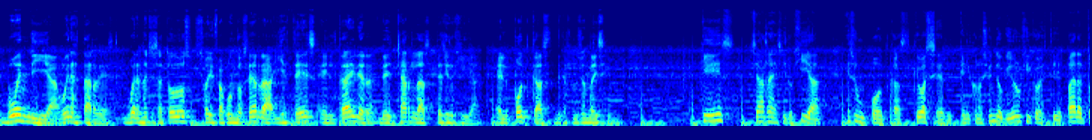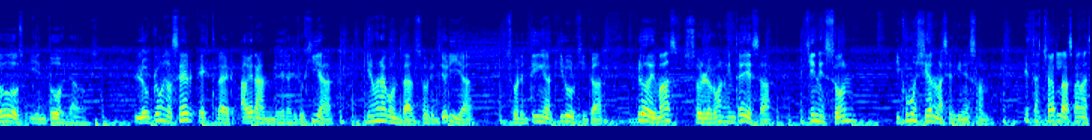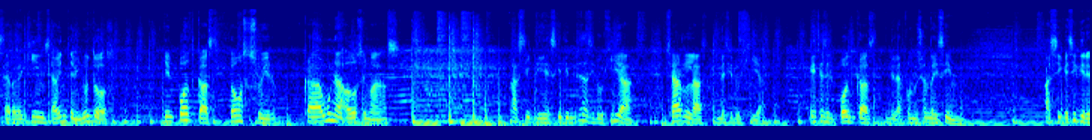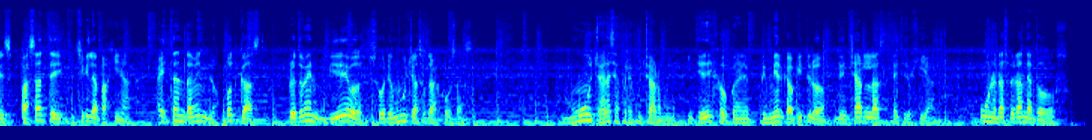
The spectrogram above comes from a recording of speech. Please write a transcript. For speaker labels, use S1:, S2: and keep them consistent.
S1: Buen día, buenas tardes, buenas noches a todos, soy Facundo Serra y este es el tráiler de Charlas de Cirugía, el podcast de la Fundación Daisim. ¿Qué es Charlas de Cirugía? Es un podcast que va a hacer que el conocimiento quirúrgico esté para todos y en todos lados. Lo que vamos a hacer es traer a grandes de la cirugía que nos van a contar sobre teoría, sobre técnica quirúrgica, pero además sobre lo que más nos interesa, quiénes son y cómo llegaron a ser quienes son. Estas charlas van a ser de 15 a 20 minutos y el podcast lo vamos a subir cada una o dos semanas. Así que si te interesa cirugía, charlas de cirugía. Este es el podcast de la Fundación Daisim. Así que si quieres, pasate y cheque la página. Ahí están también los podcasts, pero también videos sobre muchas otras cosas. Muchas gracias por escucharme y te dejo con el primer capítulo de charlas de cirugía. Un abrazo grande a todos.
